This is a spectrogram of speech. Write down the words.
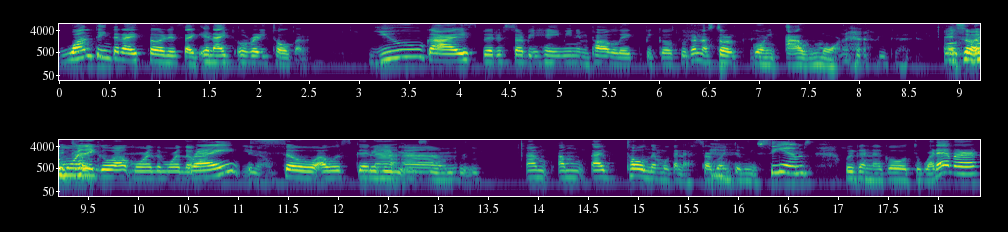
one thing that I thought is like, and I already told them, you guys better start behaving in public because we're gonna start going out more, Good. And so the I more they go out, more the more the right? you know, So I was gonna. Um. I'm, I'm, I've told them we're gonna start going to museums, we're gonna go to whatever,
